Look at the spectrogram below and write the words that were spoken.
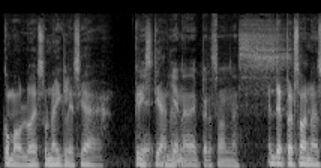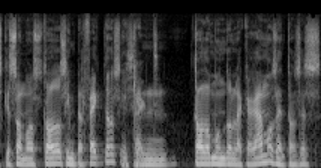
como lo es una iglesia cristiana. Llena de personas. De personas que somos todos imperfectos y que todo mundo la cagamos. Entonces,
